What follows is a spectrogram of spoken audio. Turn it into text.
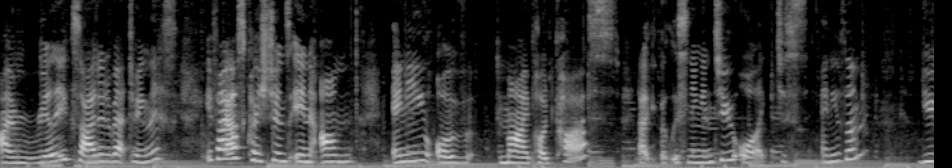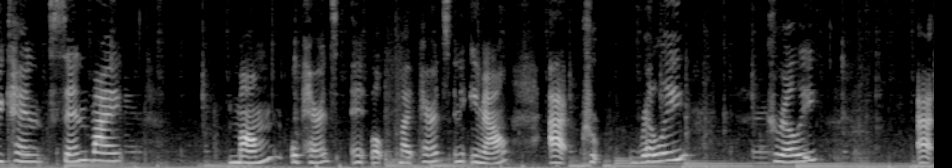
I'm really excited about doing this. If I ask questions in um, any of my podcasts, that you're listening into, or like just any of them, you can send my mum or parents, eh, well, my parents an email at Corelli, Corelli at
